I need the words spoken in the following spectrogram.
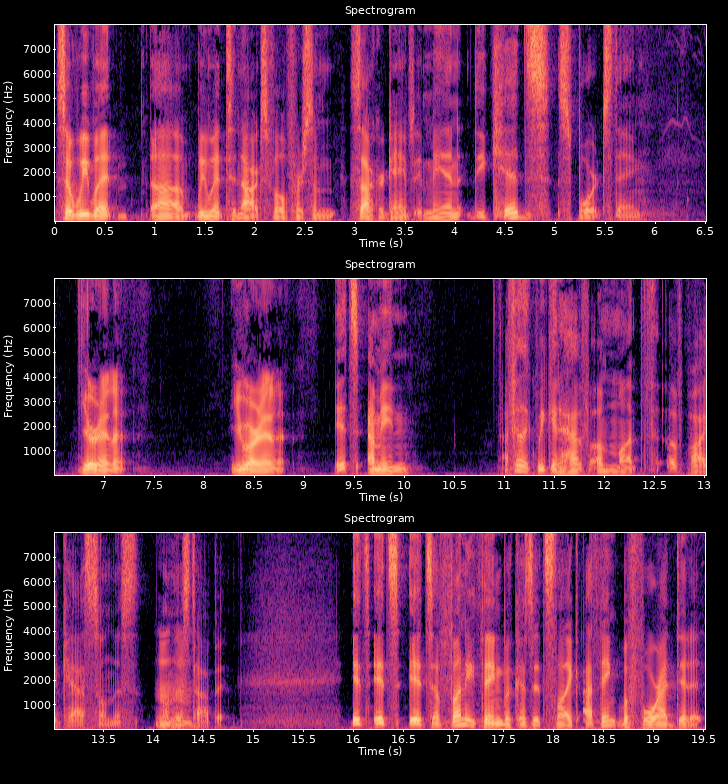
So we went, uh, we went to Knoxville for some soccer games. And man, the kids' sports thing, You're in it. You are in it. it's. I mean, I feel like we could have a month of podcasts on this on this Mm-hmm. topic. It's it's it's a funny thing because it's like I think before I did it,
